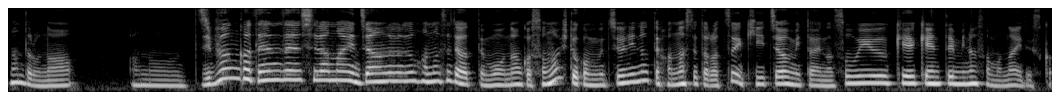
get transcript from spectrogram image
なんだろうなあの自分が全然知らないジャンルの話であってもなんかその人が夢中になって話してたらつい聞いちゃうみたいなそういう経験って皆様ないですか？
